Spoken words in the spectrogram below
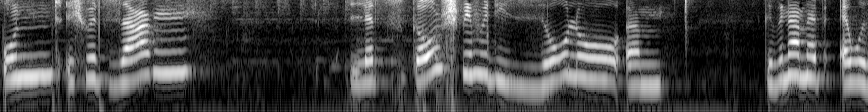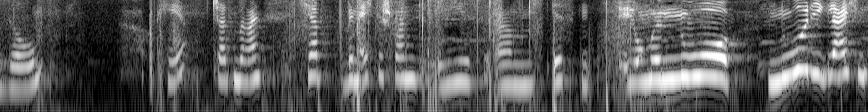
und ich würde sagen, let's go. Spielen wir die Solo ähm, Gewinner-Map Aerosome. Okay, starten wir rein. Ich hab, bin echt gespannt, wie es ähm, ist. Junge, nur, nur die gleichen.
